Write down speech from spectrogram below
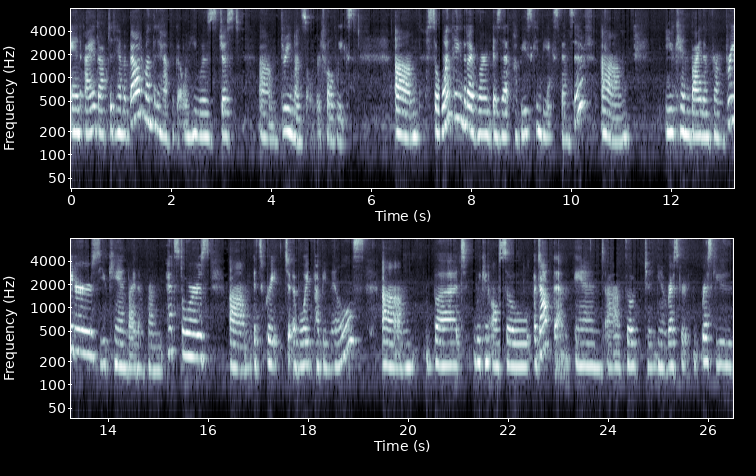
and I adopted him about a month and a half ago when he was just um, three months old or 12 weeks. Um, so one thing that I've learned is that puppies can be expensive. Um, you can buy them from breeders, you can buy them from pet stores. Um, it's great to avoid puppy mills, um, but we can also adopt them and uh, go to you know rescue rescue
